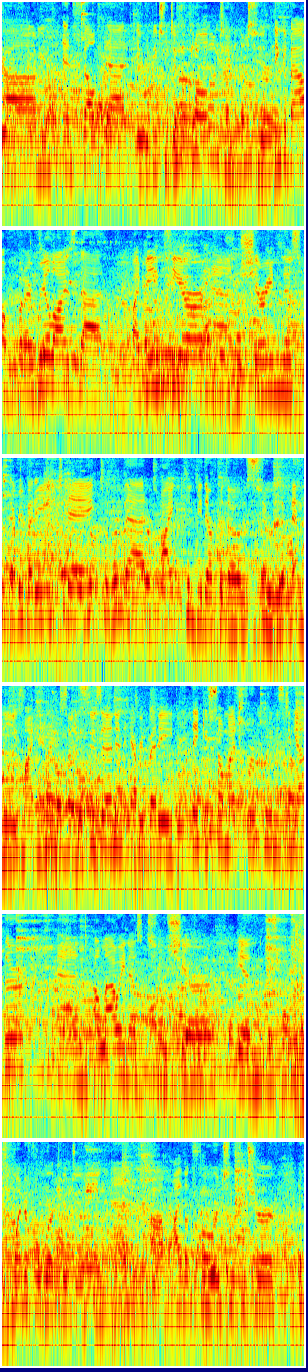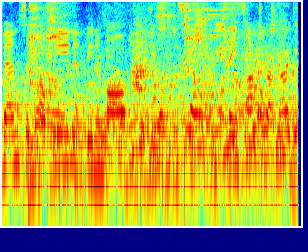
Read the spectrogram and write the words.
um, and felt that it would be too difficult to, to think about. But I realized that by being here and sharing this with everybody today, that I can be there for those who need my hand. So Susan and everybody, thank you so much for putting this together and allowing us to share in this, this wonderful work you're doing. And um, I look forward to future events and helping and being involved with the organization. Thank you.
